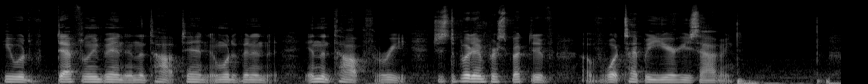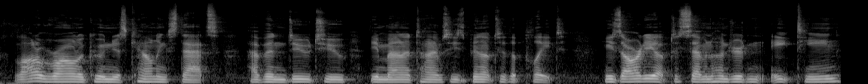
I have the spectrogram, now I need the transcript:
he would have definitely been in the top 10 and would have been in, in the top 3 just to put in perspective of what type of year he's having. A lot of ronald acuna's counting stats have been due to the amount of times he's been up to the plate. He's already up to 718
